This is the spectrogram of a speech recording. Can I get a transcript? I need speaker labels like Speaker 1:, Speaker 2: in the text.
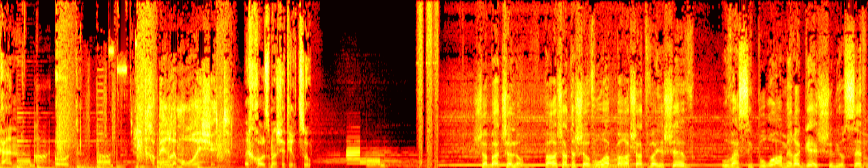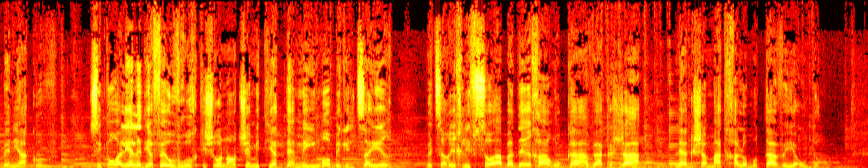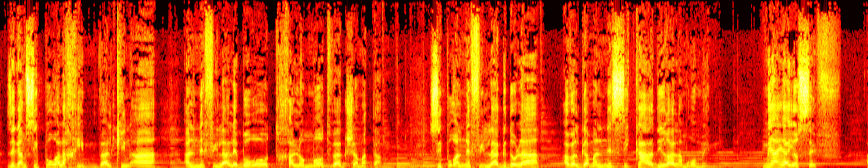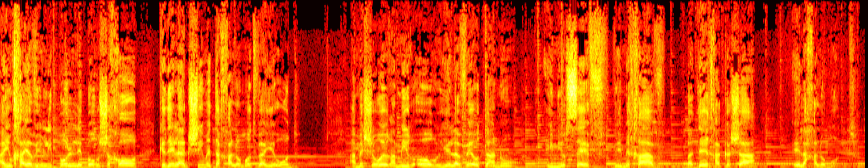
Speaker 1: כאן עוד. להתחבר למורשת בכל זמן שתרצו.
Speaker 2: שבת שלום, פרשת השבוע, פרשת וישב, ובה סיפורו המרגש של יוסף בן יעקב. סיפור על ילד יפה וברוך כישרונות שמתייתם מאימו בגיל צעיר, וצריך לפסוע בדרך הארוכה והקשה להגשמת חלומותיו וייעודו. זה גם סיפור על אחים ועל קנאה, על נפילה לבורות, חלומות והגשמתם. סיפור על נפילה גדולה, אבל גם על נסיקה אדירה למרומים. מי היה יוסף? האם חייבים ליפול לבור שחור כדי להגשים את החלומות והייעוד? המשורר אמיר אור ילווה אותנו עם יוסף ועם אחיו בדרך הקשה אל החלומות.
